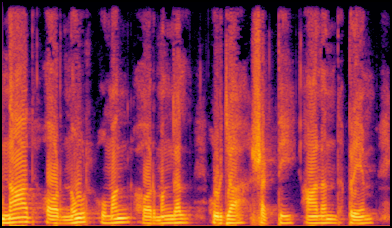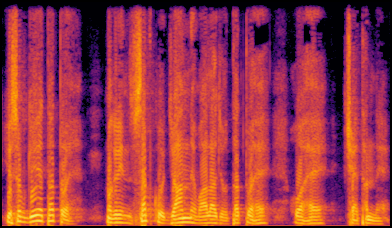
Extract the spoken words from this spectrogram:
नाद और नूर, उमंग और मंगल, ऊर्जा, शक्ति, आनंद, प्रेम, ये सब गेय तत्व है। मगर इन सबको जानने वाला जो तत्व है, वह है चैतन्य।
